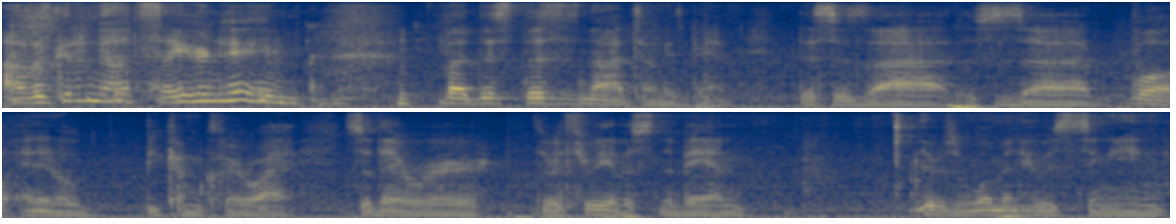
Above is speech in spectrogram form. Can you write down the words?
I was gonna not say her name. But this this is not Tony's band. This is uh this is uh well, and it'll become clear why. So there were there were three of us in the band. There was a woman who was singing,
